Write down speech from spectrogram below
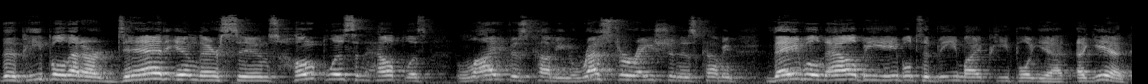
the people that are dead in their sins, hopeless and helpless, life is coming, restoration is coming. They will now be able to be my people yet again.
